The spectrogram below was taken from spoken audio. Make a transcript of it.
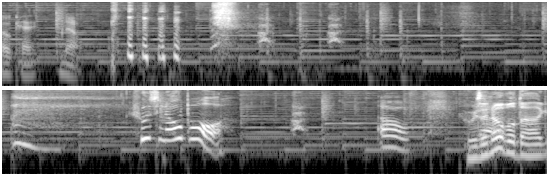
Okay. No. Who's noble? Oh, Who's a noble dog?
